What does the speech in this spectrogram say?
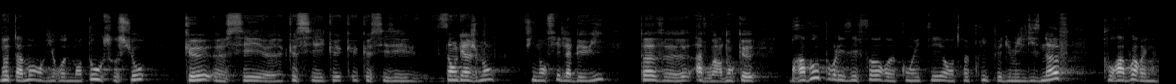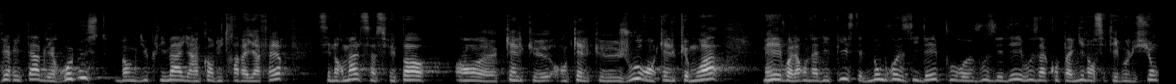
notamment environnementaux ou sociaux, que ces, que ces, que, que ces engagements financiers de la BEI peuvent avoir. Donc, Bravo pour les efforts euh, qui ont été entrepris depuis 2019 pour avoir une véritable et robuste banque du climat. Il y a encore du travail à faire. C'est normal, ça ne se fait pas en euh, quelques, en quelques jours, en quelques mois. Mais voilà, on a des pistes et de nombreuses idées pour euh, vous aider et vous accompagner dans cette évolution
